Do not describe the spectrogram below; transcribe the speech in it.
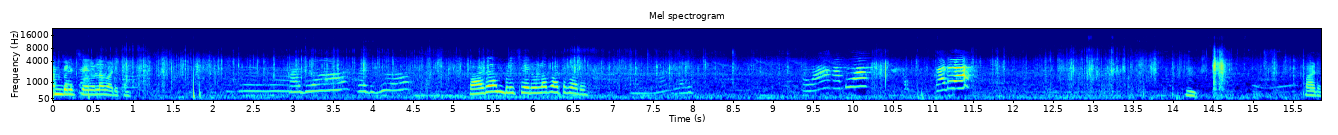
അമ്പിളിച്ചേലുള്ള പഠിക്കാം പാട് അമ്പിളിച്ചേരുള്ള പാട്ട് പാടും. പാട്.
